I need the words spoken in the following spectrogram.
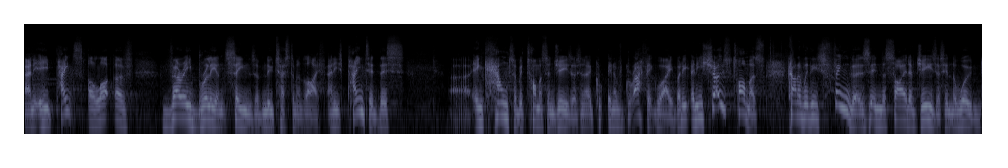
and he paints a lot of very brilliant scenes of New Testament life. And he's painted this uh, encounter with Thomas and Jesus in a, in a graphic way. But he, and he shows Thomas kind of with his fingers in the side of Jesus in the wound.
